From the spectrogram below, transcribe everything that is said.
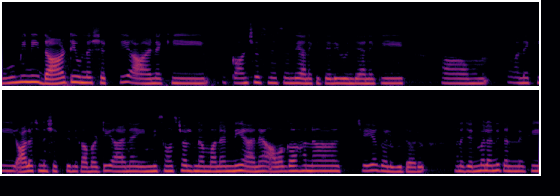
భూమిని దాటి ఉన్న శక్తి ఆయనకి కాన్షియస్నెస్ ఉంది ఆయనకి తెలివి ఉంది ఆయనకి ఆయనకి ఆలోచన శక్తి ఉంది కాబట్టి ఆయన ఇన్ని సంవత్సరాలు ఉన్న మనల్ని ఆయన అవగాహన చేయగలుగుతారు. మన జన్మలన్నీ తనకి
